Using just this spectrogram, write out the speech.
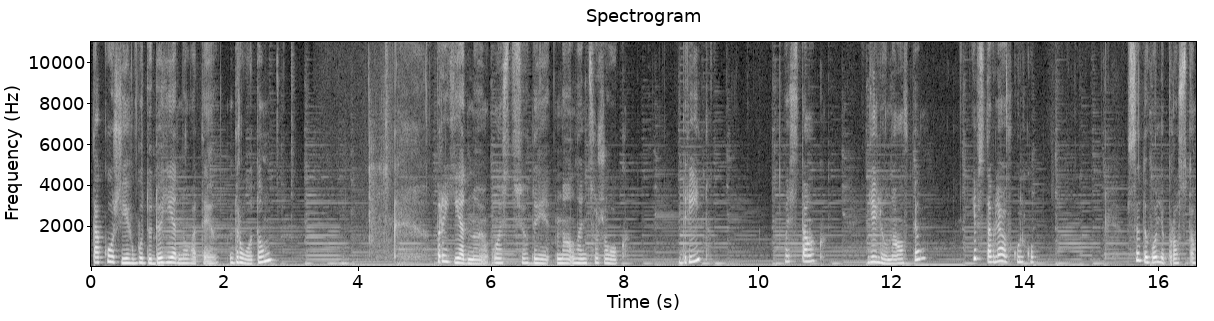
Також їх буду доєднувати дротом. Приєдную ось сюди на ланцюжок дріт, ось так, ділю навпіл вставляю в кульку. Все доволі просто.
